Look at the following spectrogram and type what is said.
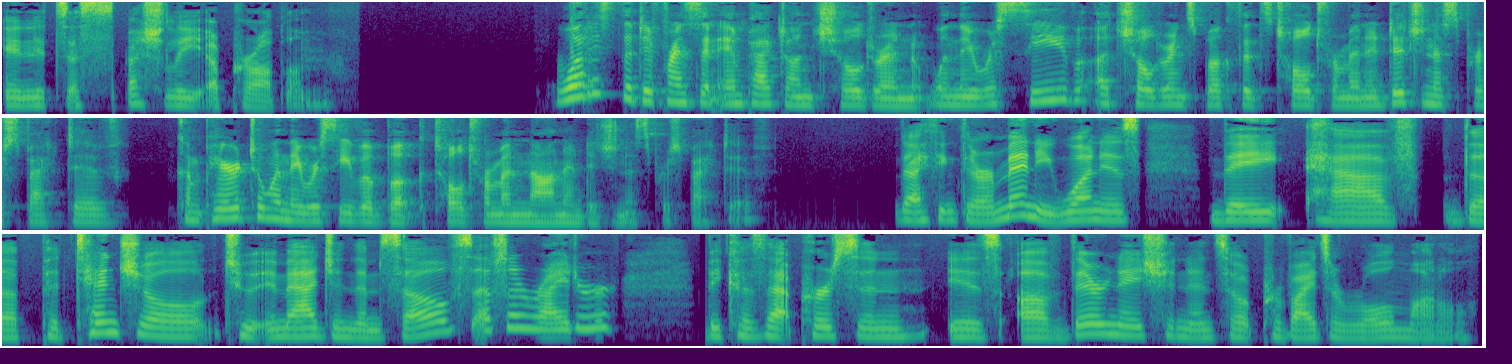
and it's especially a problem. What is the difference in impact on children when they receive a children's book that's told from an Indigenous perspective compared to when they receive a book told from a non Indigenous perspective? I think there are many. One is they have the potential to imagine themselves as a writer because that person is of their nation, and so it provides a role model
